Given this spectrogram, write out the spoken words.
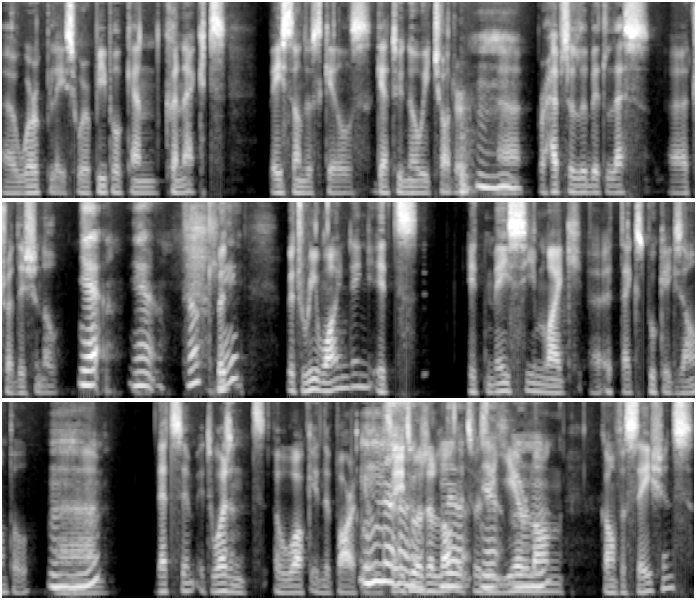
uh, workplace where people can connect based on the skills, get to know each other, Mm-hmm. uh, perhaps a little bit less uh, traditional. Yeah, yeah. Okay. But but rewinding, it's it may seem like a, textbook example. Mm-hmm. Um, that's it wasn't a walk in the park. Say it was a lot. no, it was yeah, Mm-hmm. a year long conversations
